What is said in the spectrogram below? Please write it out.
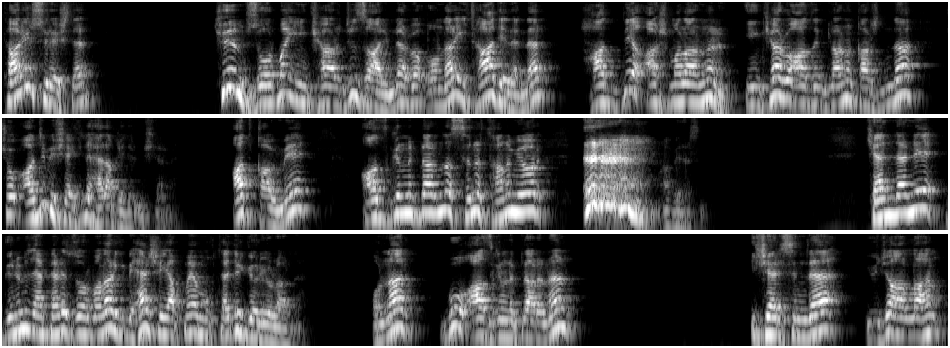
Tarih süreçte tüm zorba inkarcı zalimler ve onlara itaat edenler haddi aşmalarının, inkar ve azgınlıklarının karşısında çok acı bir şekilde helak edilmişlerdir. Ad kavmi azgınlıklarında sınır tanımıyor. Affedersin. Kendilerini günümüz emperyalist zorbalar gibi her şey yapmaya muhtedir görüyorlardı. Onlar bu azgınlıklarının içerisinde Yüce Allah'ın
